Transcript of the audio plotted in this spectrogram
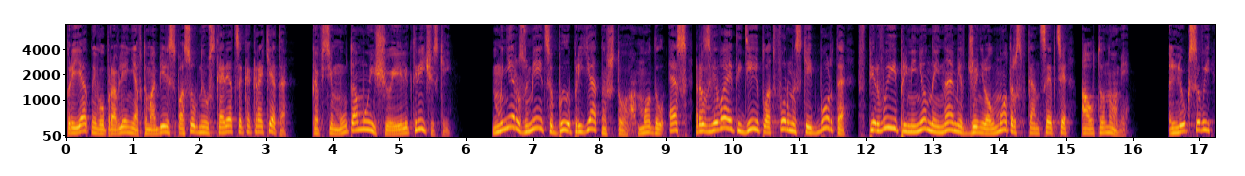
приятный в управлении автомобиль, способный ускоряться как ракета. Ко всему тому еще и электрический. Мне, разумеется, было приятно, что Model S развивает идеи платформы скейтборда, впервые примененной нами в General Motors в концепте автономии. Люксовый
